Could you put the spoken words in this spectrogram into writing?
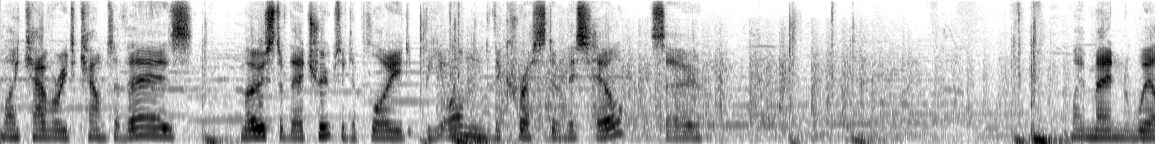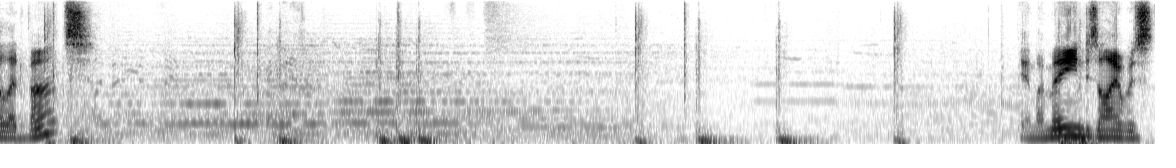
my cavalry to counter theirs. Most of their troops have deployed beyond the crest of this hill, so My men will advance. My main desire was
